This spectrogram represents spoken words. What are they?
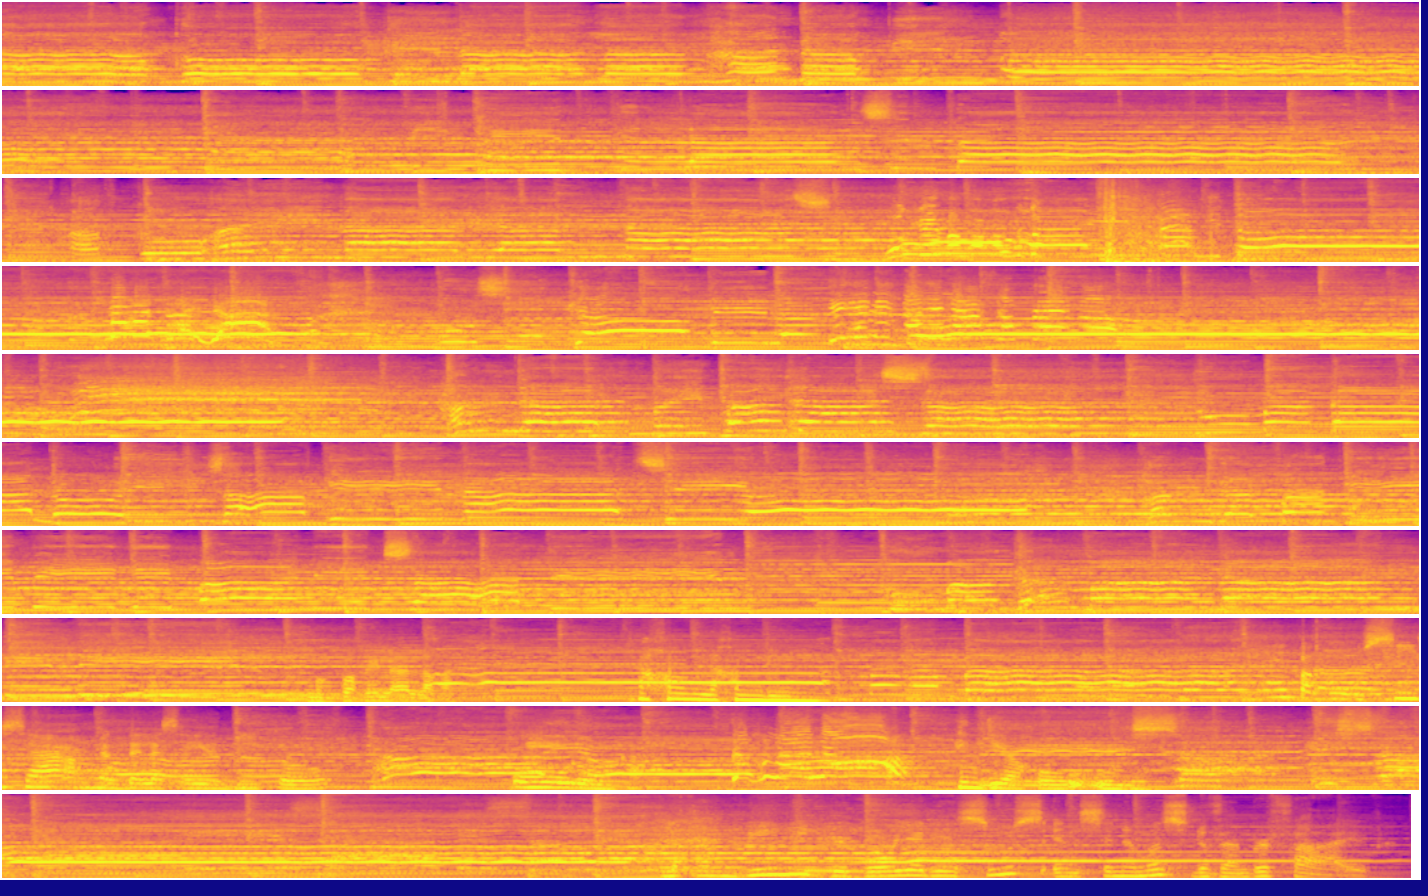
Ako ay Magpakilala ka. Ako ang Kung pag-uusisa ang nagdala sa'yo dito, umurong ka. Hindi ako isa Lakambini Gregoria de Jesus in cinemas November 5.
